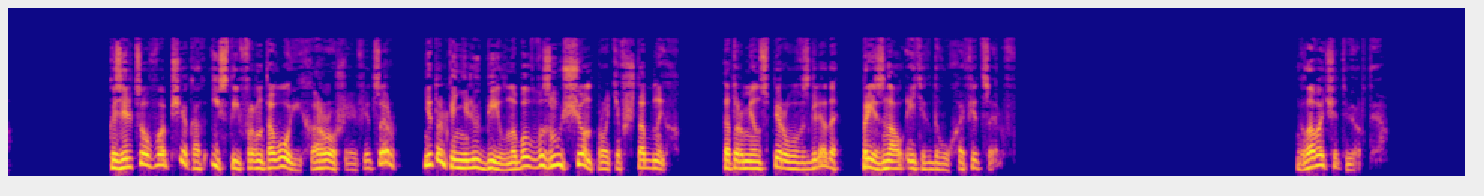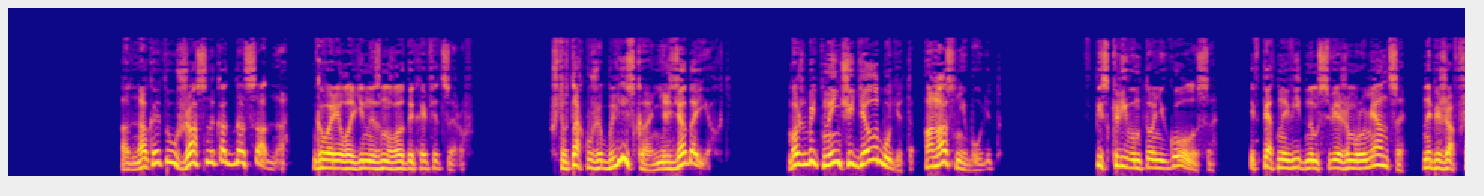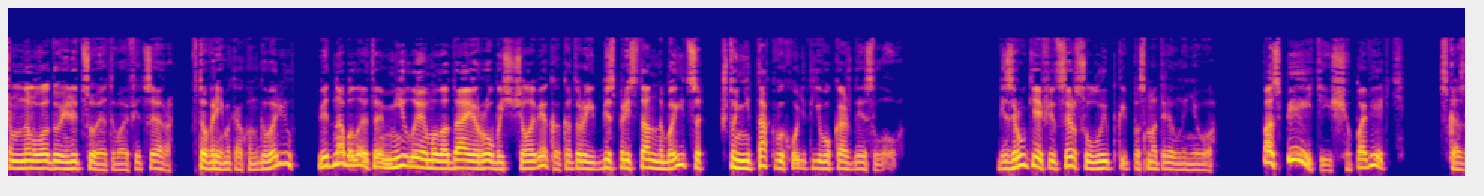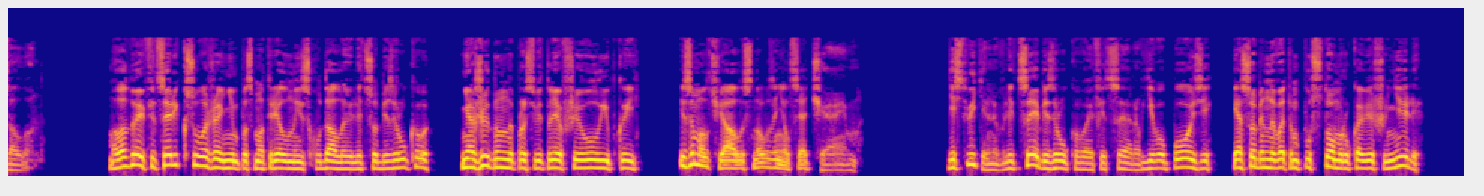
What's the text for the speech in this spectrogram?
Козельцов вообще, как истый фронтовой и хороший офицер, не только не любил, но был возмущен против штабных, которыми он с первого взгляда признал этих двух офицеров. Глава четвертая «Однако это ужасно, как досадно», — говорил один из молодых офицеров, «что так уже близко нельзя доехать. Может быть, нынче дело будет, а нас не будет». В пескливом тоне голоса и в пятновидном свежем румянце набежавшем на молодое лицо этого офицера, в то время как он говорил, видна была эта милая молодая робость человека, который беспрестанно боится, что не так выходит его каждое слово. Безрукий офицер с улыбкой посмотрел на него. — Поспеете еще, поверьте, — сказал он. Молодой офицерик с уважением посмотрел на исхудалое лицо Безрукова, неожиданно просветлевшее улыбкой, и замолчал, и снова занялся чаем. Действительно, в лице безрукого офицера, в его позе и особенно в этом пустом рукаве шинели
